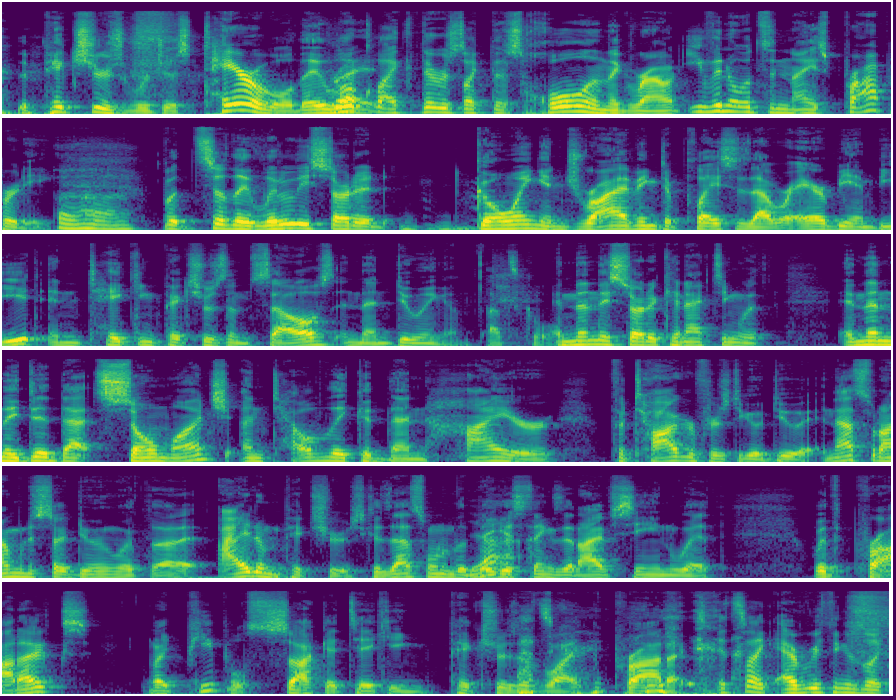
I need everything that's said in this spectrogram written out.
The pictures were just terrible. They look Right. like there's like this hole in the ground, even though it's a nice property. Uh-huh. But so they literally started going and driving to places that were Airbnb and taking pictures themselves and then doing them. That's cool. And then they started connecting with, and then they did that so much until they could then hire photographers to go do it. And that's what I'm going to start doing with uh, item pictures because that's one of the Yeah. biggest things that I've seen with with products. Like people suck at taking pictures of like products. It's like everything's like,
